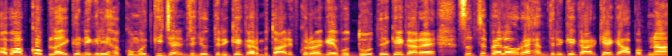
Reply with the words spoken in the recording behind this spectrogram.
अब आपको अप्लाई करने के लिए हुकूमत की जानब से जो तरीक़ेकार मुतारफ़ करवाए गए, वो दो तरीक़ेकार है। सबसे पहला और अहम तरीक़ेकार क्या है कि आप अपना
